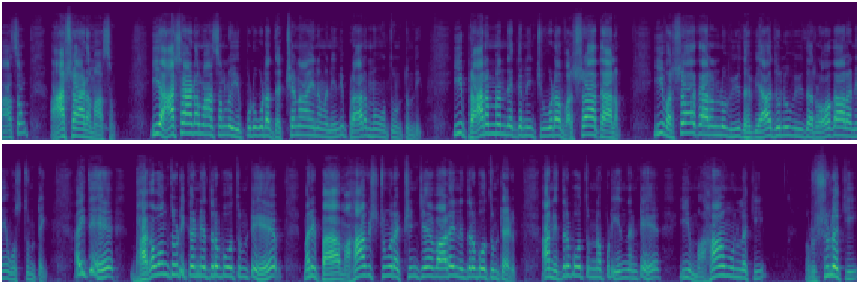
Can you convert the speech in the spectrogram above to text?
మాసం ఆషాఢ మాసం. ఈ ఆషాఢ మాసంలో ఎప్పుడు కూడా దక్షిణాయనం అనేది ప్రారంభమవుతూ ఉంటుంది. ఈ ప్రారంభం దగ్గర నుంచి కూడా వర్షాకాలం ఈ వర్షాకాలంలో వివిధ వ్యాధులు వివిధ రోగాలు అనేవి వస్తుంటాయి. అయితే భగవంతుడు ఇక్కడ నిద్రపోతుంటే మరి పా మహావిష్ణువు రక్షించేవాడే నిద్రపోతుంటాడు. ఆ నిద్రపోతున్నప్పుడు ఏంటంటే ఈ మహామునులకి ఋషులకి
